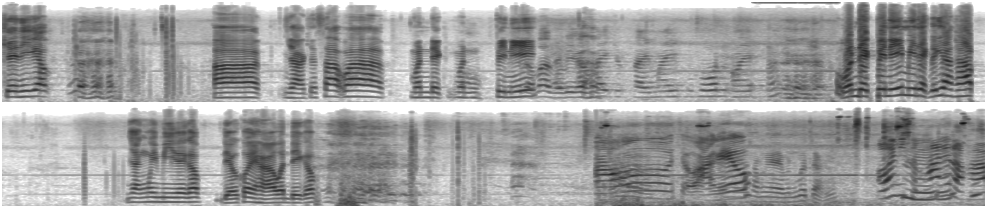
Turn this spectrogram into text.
แค่นี้ครับอ่าอยากจะทราบว่า วันเด็กวันปีนี้ให้ใส่ไมโครโฟนหน่อยวันเด็กปีนี้มีเด็กหรือยังครับ ยังไม่มีเลยครับ เดี๋ยวค่อยหาวันเด็กครับ เอาจะวางเร็วทำไงมันมืดจังอ๋อมีสัมภาษณ์ด้วยเหรอคะ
